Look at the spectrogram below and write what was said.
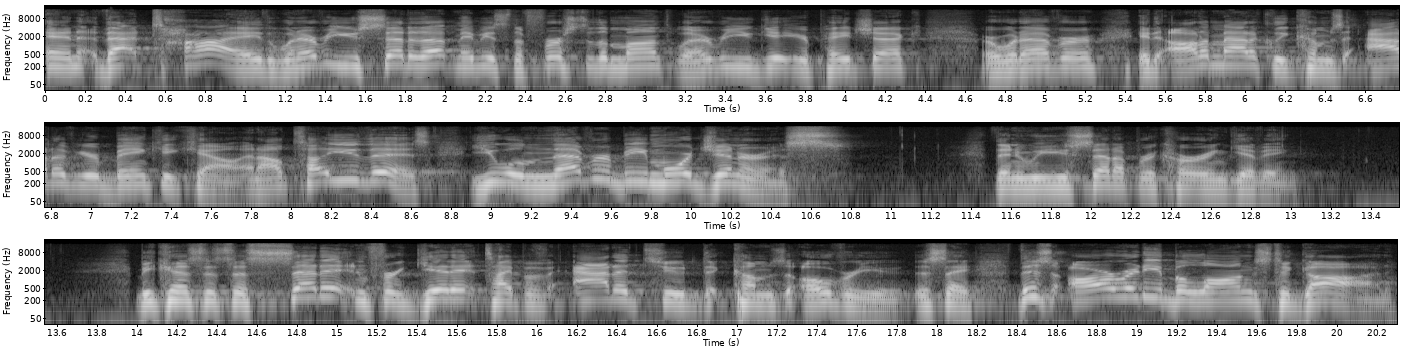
and that tithe, whenever you set it up, maybe it's the first of the month, whenever you get your paycheck or whatever, it automatically comes out of your bank account. And I'll tell you this you will never be more generous than when you set up recurring giving. Because it's a set it and forget it type of attitude that comes over you. To say, this already belongs to God.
